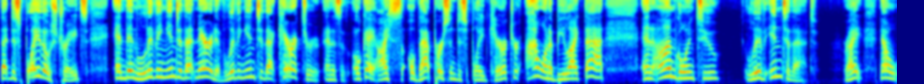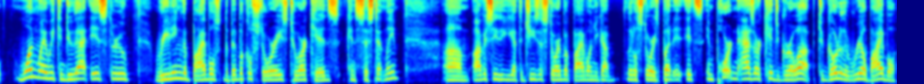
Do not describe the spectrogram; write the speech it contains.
that display those traits and then living into that narrative, living into that character. And it's okay, I oh that person displayed character. I want to be like that and I'm going to live into that, right? Now, one way we can do that is through reading the Bible, the biblical stories to our kids consistently. Um, obviously, you got the Jesus Storybook Bible and you got little stories, but it, it's important as our kids grow up to go to the real Bible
